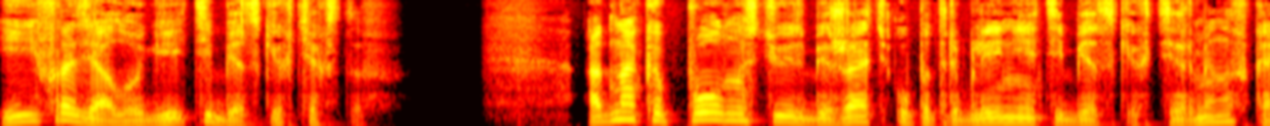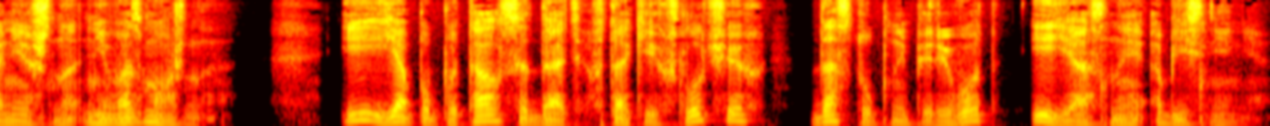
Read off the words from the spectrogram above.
и фразеологии тибетских текстов. Однако полностью избежать употребления тибетских терминов, конечно, невозможно. И я попытался дать в таких случаях доступный перевод и ясные объяснения.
